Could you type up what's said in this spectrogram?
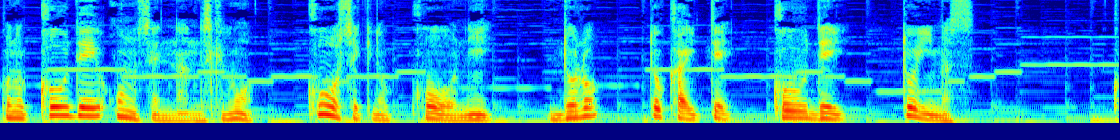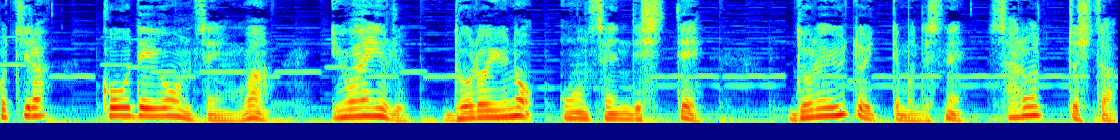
このコーデイ温泉なんですけども、鉱石の鉱に泥と書いてコーデイと言います。こちら、コーデイ温泉は、いわゆる泥湯の温泉でして、泥湯といってもですね、さらっとした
